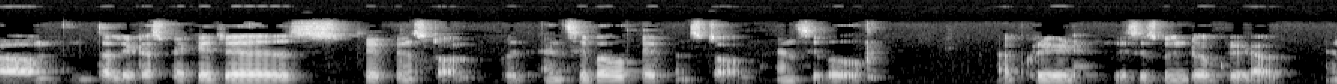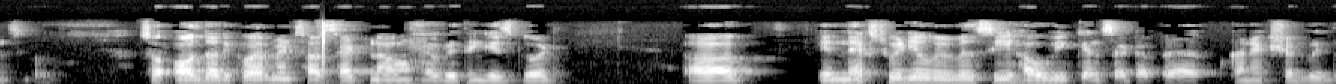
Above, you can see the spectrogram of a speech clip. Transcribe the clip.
um, the latest packages. Pip install with ansible pip install ansible. Upgrade. This is going to upgrade our ansible. So all the requirements are set now. Everything is good. Uh, in next video we will see how we can set up a connection with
